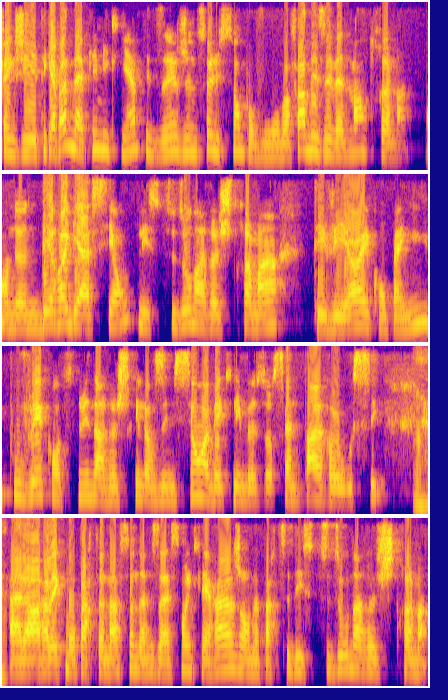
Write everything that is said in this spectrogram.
fait que j'ai été capable d'appeler mes clients et de dire j'ai une solution pour vous. On va faire des événements autrement. On a une dérogation. Les studios d'enregistrement, TVA et compagnie pouvaient continuer d'enregistrer leurs émissions avec les mesures sanitaires rehaussées. Uh-huh. Alors, avec mon partenaire Sonorisation Éclairage, on a parti des studios d'enregistrement.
